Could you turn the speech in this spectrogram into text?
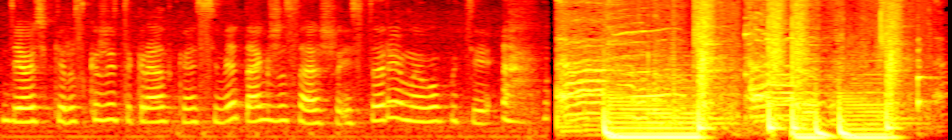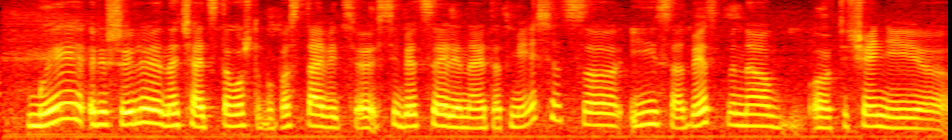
Девочки, расскажите кратко о себе, также Саша. История моего пути. мы решили начать с того, чтобы поставить э, себе цели на этот месяц, э, и, соответственно, в течение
